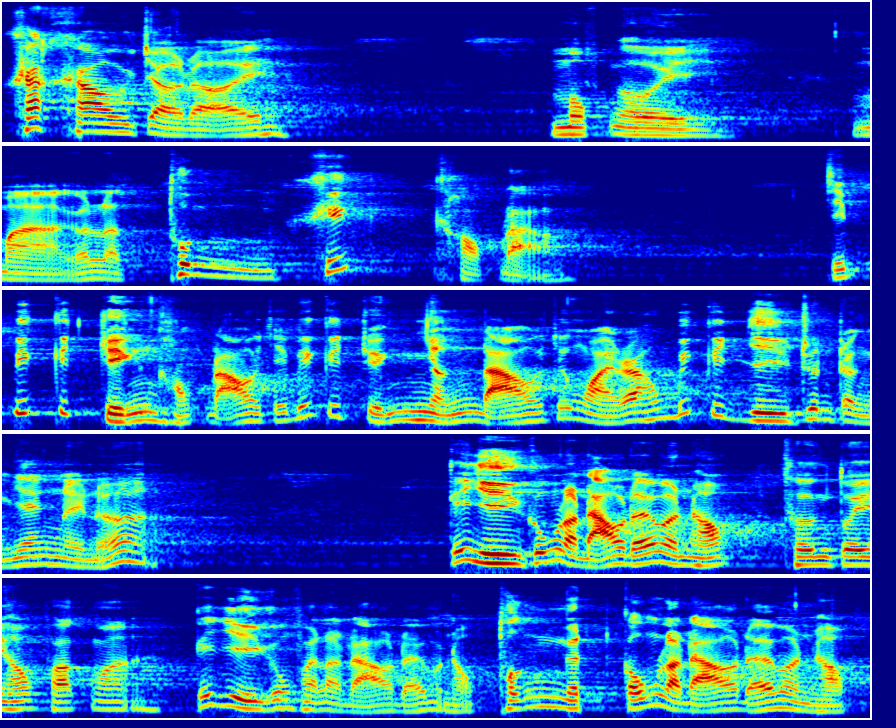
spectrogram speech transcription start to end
Khát khao chờ đợi một người mà gọi là thuần khiết học đạo chỉ biết cái chuyện học đạo, chỉ biết cái chuyện nhận đạo, chứ ngoài ra không biết cái gì trên trần gian này nữa. Cái gì cũng là đạo để mình học. Thường tùy học phật mà. Cái gì cũng phải là đạo để mình học. Thuận nghịch cũng là đạo để mình học.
